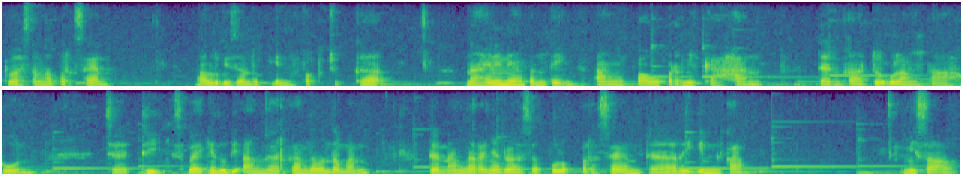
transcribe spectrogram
2,5% lalu bisa untuk infak juga. Nah ini nih yang penting, angpau pernikahan dan kado ulang tahun. Jadi sebaiknya itu dianggarkan teman-teman dan anggarannya adalah 10% dari income. Misal,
